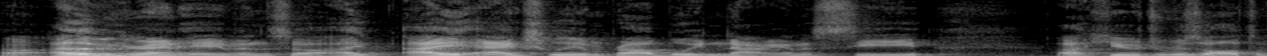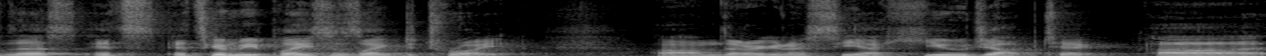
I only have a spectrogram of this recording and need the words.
Uh, I live in Grand Haven, so I, I actually am probably not going to see a huge result of this. It's it's going to be places like Detroit um, that are going to see a huge uptick uh,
